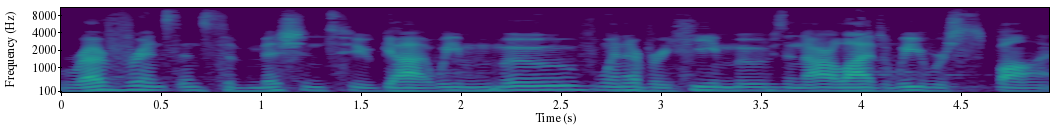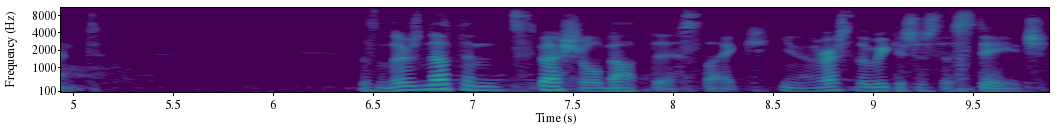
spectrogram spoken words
reverence and submission to God. We move whenever He moves in our lives, we respond. Listen, there's nothing special about this. Like, you know, the rest of the week is just a stage.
